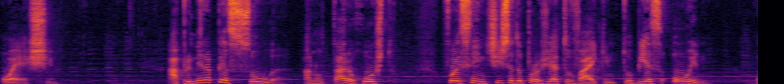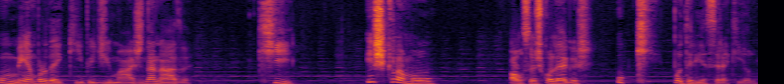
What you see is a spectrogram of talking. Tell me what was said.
oeste. A primeira pessoa a notar o rosto foi o cientista do projeto Viking, Tobias Owen, um membro da equipe de imagem da NASA, que exclamou aos seus colegas o que poderia ser aquilo.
